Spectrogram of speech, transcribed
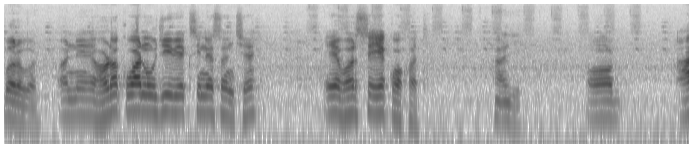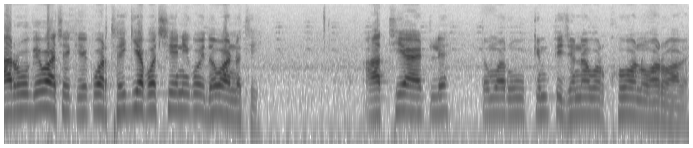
બરોબર. અને હડકવાનું જે વેક્સિનેશન છે એ વર્ષે એક વખત. હાજી. આ રોગ એવા છે કે એકવાર થઈ ગયા પછી એની કોઈ દવા નથી. આ થયા એટલે તમારું કિંમતી જનાવર ખોવાનો વારો આવે.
